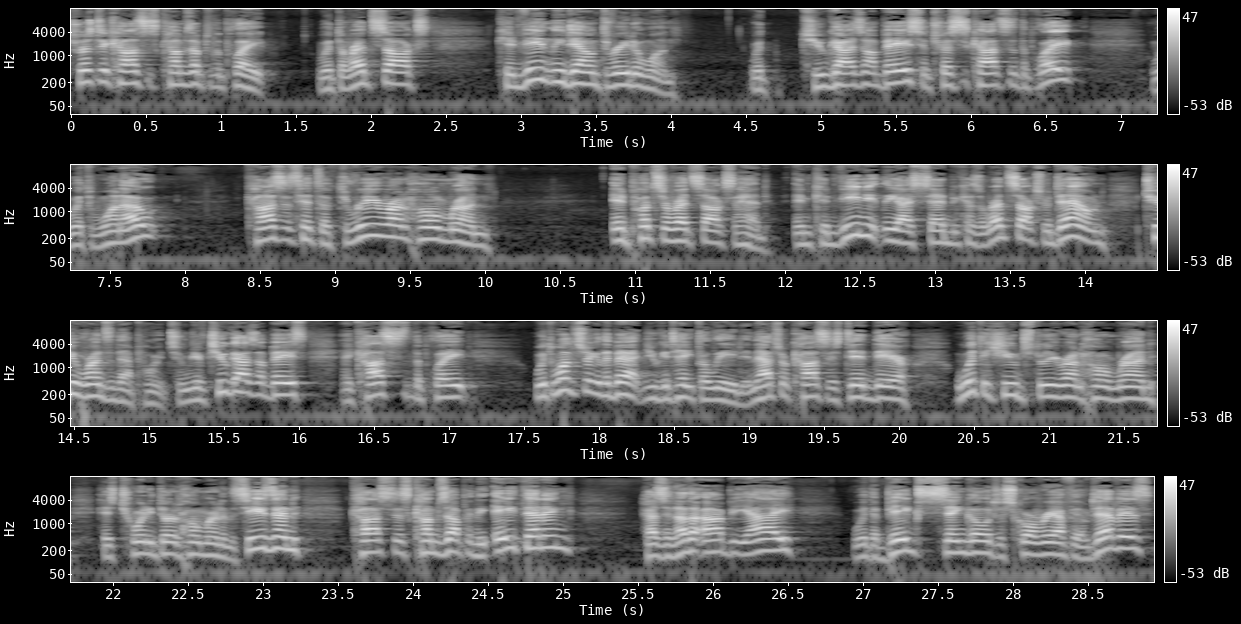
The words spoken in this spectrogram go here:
Triston Casas comes up to the plate with the Red Sox conveniently down 3 to 1. With two guys on base and Triston Casas at the plate, with one out, Casas hits a three run home run. It puts the Red Sox ahead. And conveniently, I said, because the Red Sox were down two runs at that point. So when you have two guys on base and Casas at the plate, with one swing of the bat, you can take the lead. And that's what Casas did there with a huge three run home run, his 23rd home run of the season. Casas comes up in the eighth inning, has another RBI with a big single to score Rafael Devers.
